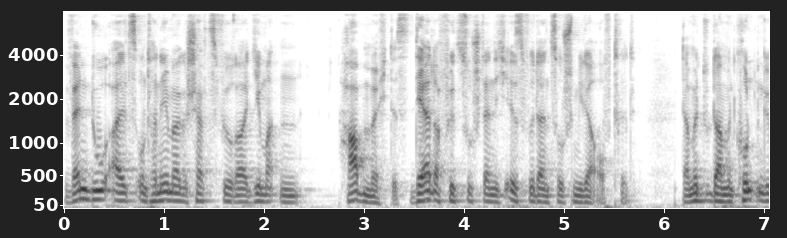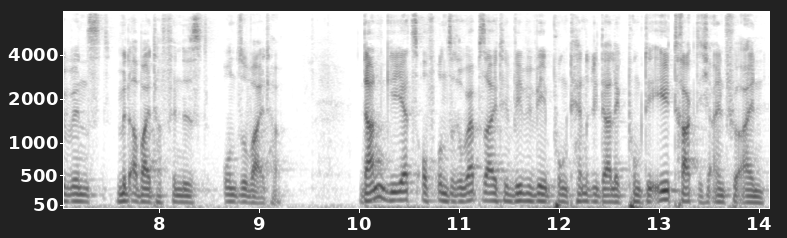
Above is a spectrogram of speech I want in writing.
Wenn du als Unternehmer, Geschäftsführer jemanden haben möchtest, der dafür zuständig ist für deinen Social Media Auftritt, damit du damit Kunden gewinnst, Mitarbeiter findest und so weiter. Dann geh jetzt auf unsere Webseite www.henrydalek.de, trag dich ein für ein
